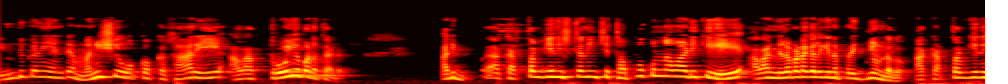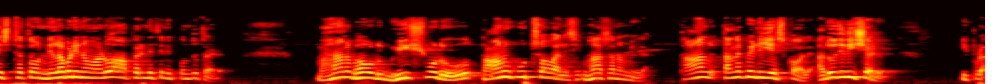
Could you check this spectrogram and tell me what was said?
ఎందుకని అంటే మనిషి ఒక్కొక్కసారి అలా త్రోయబడతాడు. అది ఆ కర్తవ్యనిష్ట నుంచి తప్పుకున్న వాడికి అలా నిలబడగలిగిన ప్రజ్ఞ ఉండదు. ఆ కర్తవ్యనిష్టతో నిలబడినవాడు ఆ పరిణితిని పొందుతాడు. మహానుభావుడు భీష్ముడు తాను కూర్చోవాలి సింహాసనం మీద. తాను తన పెళ్ళి చేసుకోవాలి. అది వదిలేశాడు. ఇప్పుడు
